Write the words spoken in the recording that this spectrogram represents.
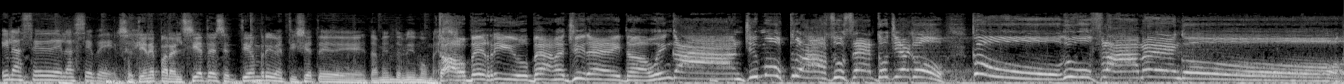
en la sede de la CB. Se tiene para el 7 de septiembre y 27 de- también del mismo mes. Ciao Berrio, bene direita, o enganche, mostra su centro Diego, gol do Flamengo,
